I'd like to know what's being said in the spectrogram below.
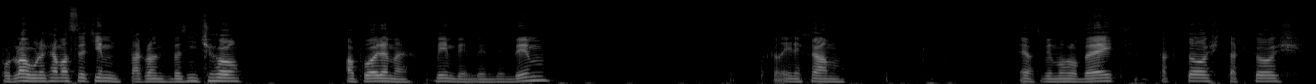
Podlahu nechám asi tím takhle bez ničeho. A pojedeme. Bim, bim, bim, bim, bim. Takhle tady nechám. Jo, to by mohlo být. Taktož, taktož.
